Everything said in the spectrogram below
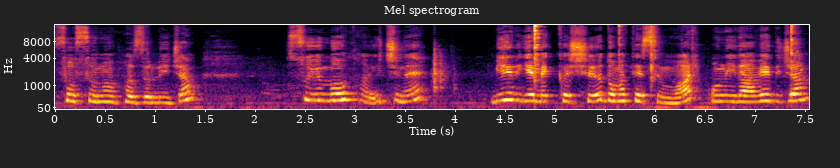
sosunu hazırlayacağım. Suyumu içine bir yemek kaşığı domatesim var. Onu ilave edeceğim.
